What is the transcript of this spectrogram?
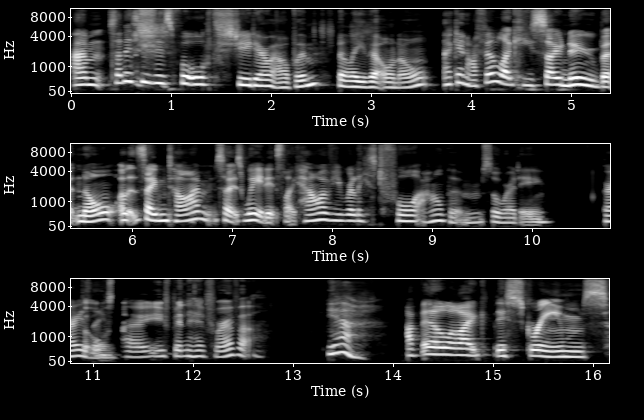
Um, so this is his fourth studio album, believe it or not. Again, I feel like he's so new, but not at the same time. So it's weird. It's like, how have you released four albums already? But Crazy. also, you've been here forever. yeah. I feel like this screams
